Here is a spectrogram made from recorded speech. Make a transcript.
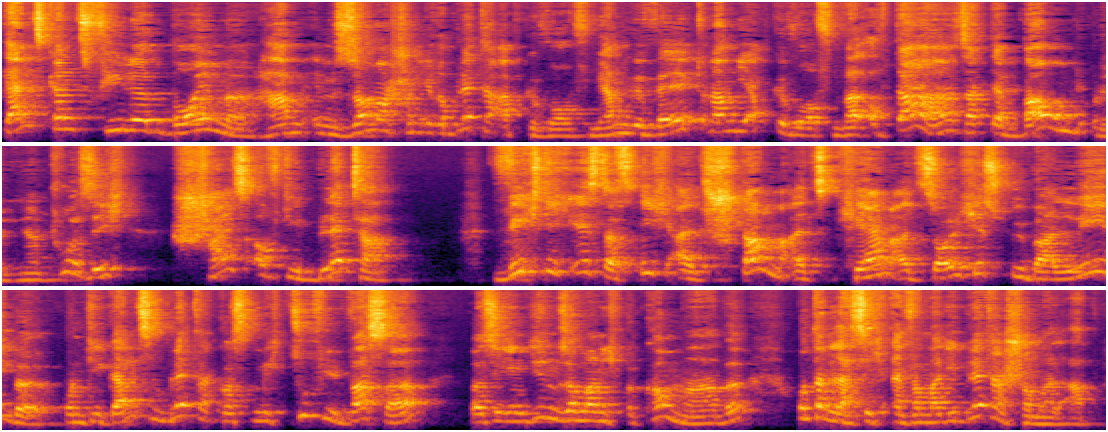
Ganz, ganz viele Bäume haben im Sommer schon ihre Blätter abgeworfen. Die haben gewelkt und haben die abgeworfen, weil auch da sagt der Baum oder die Natur sich, scheiß auf die Blätter. Wichtig ist, dass ich als Stamm, als Kern, als solches überlebe und die ganzen Blätter kosten mich zu viel Wasser, was ich in diesem Sommer nicht bekommen habe, und dann lasse ich einfach mal die Blätter schon mal ab.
